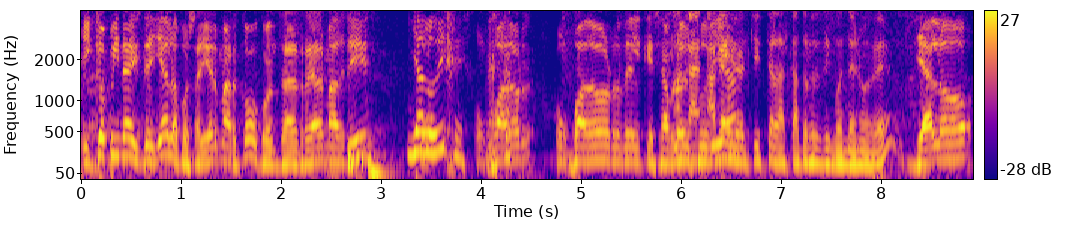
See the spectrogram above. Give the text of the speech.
¿Y qué opináis de Yalo? Pues ayer marcó contra el Real Madrid. Ya lo dije. Un jugador, un jugador del que se habló Ha, en su ha caído día. el chiste a las 14.59, ¿eh? Yalo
